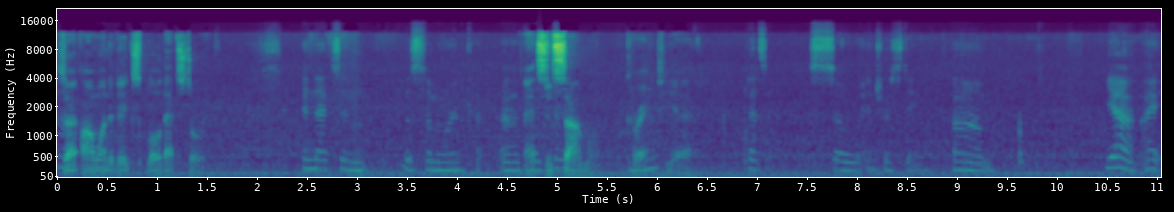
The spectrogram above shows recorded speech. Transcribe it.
So. I wanted to explore that story. And that's in the Samoan uh, culture? That's in Samoa, correct, mm-hmm. yeah. That's so interesting. Um, yeah, I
